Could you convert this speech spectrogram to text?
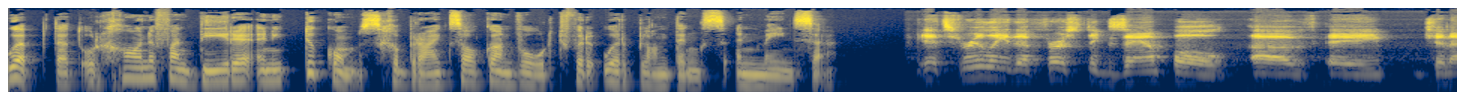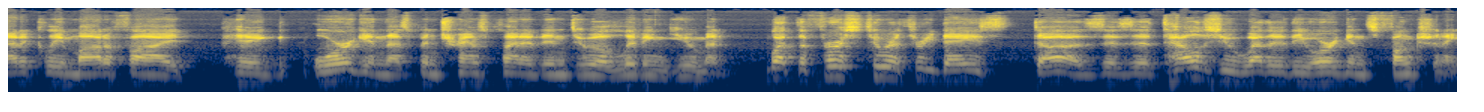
hoop dat organe van diere in die toekoms gebruik sal kan word vir oorplantings in mense. It's really the first example of a genetically modified pig organ that's been transplanted into a living human. what the first two or three days does is it tells you whether the organ's functioning.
